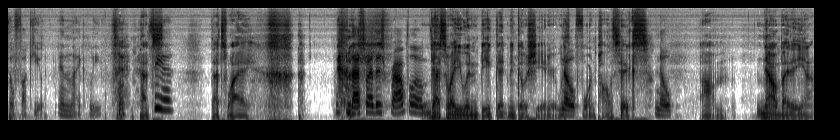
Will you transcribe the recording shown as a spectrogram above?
"Yo, fuck you," and like leave. Well, that's See ya. that's why That's why there's problems. that's why you wouldn't be a good negotiator with Nope. foreign politics. Nope. Um, no, but you know,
